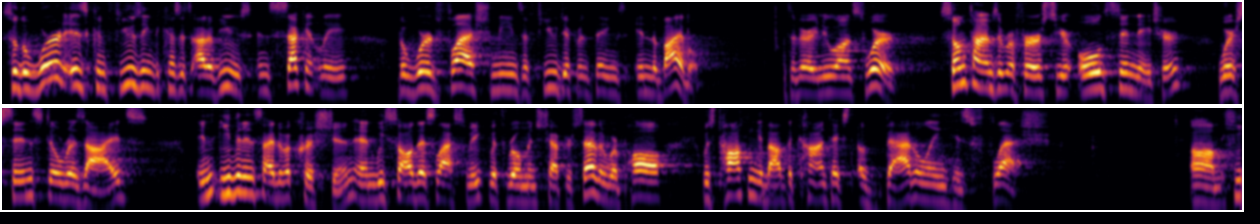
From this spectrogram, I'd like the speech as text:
So the word is confusing because it's out of use. And secondly, the word flesh means a few different things in the Bible. It's a very nuanced word. Sometimes it refers to your old sin nature, where sin still resides in, even inside of a Christian. And we saw this last week with Romans chapter 7, where Paul was talking about the context of battling his flesh. Um, he,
